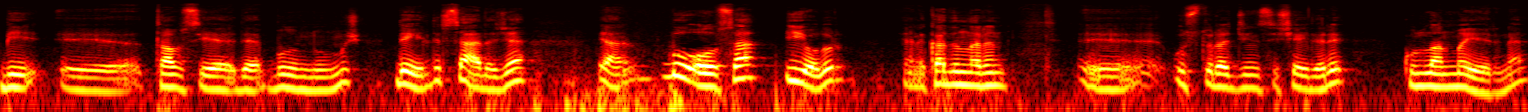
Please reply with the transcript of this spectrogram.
bir e, tavsiyede bulunulmuş değildir. Sadece yani bu olsa iyi olur. Yani kadınların e, ustura cinsi şeyleri kullanma yerine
